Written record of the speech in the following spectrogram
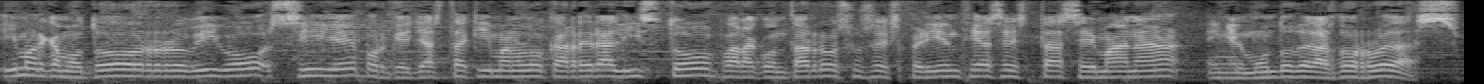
Y Marcamotor Vigo sigue porque ya está aquí Manolo Carrera listo para contarnos sus experiencias esta semana en el mundo de las dos ruedas.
